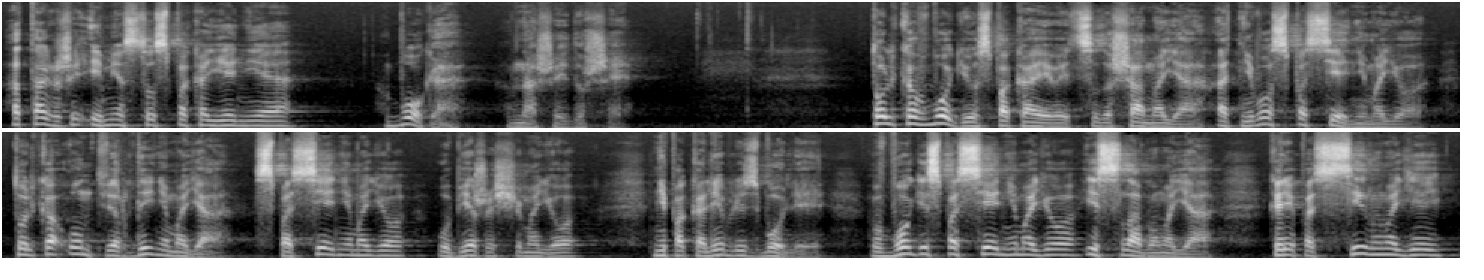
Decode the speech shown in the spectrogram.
а также и место успокоения Бога в нашей душе. Только в Боге успокаивается душа моя, от Него спасение мое. Только Он твердыня моя, спасение мое, убежище мое – не поколеблюсь более. В Боге спасение мое и слава моя, крепость силы моей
